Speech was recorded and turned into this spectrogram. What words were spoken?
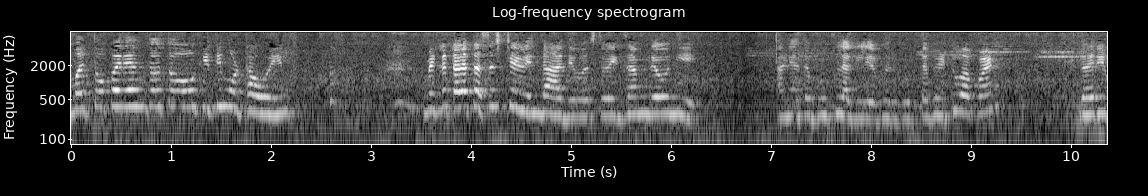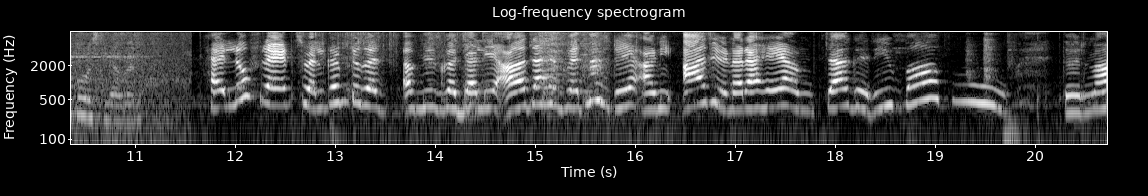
मग तोपर्यंत तो किती मोठा होईल? म्हटलं त्याला तसंच ठेवीन दहा दिवस. तो एक्झाम देऊन ये. आणि आता भूक लागली आहे भरपूर. तर भेटू आपण घरी पोहोचल्यावर. हॅलो फ्रेंड्स वेलकम टू गज अवनीस गजाली आज आहे वेडनेसडे आणि आज येणार आहे आमच्या घरी बाबू. तर ना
